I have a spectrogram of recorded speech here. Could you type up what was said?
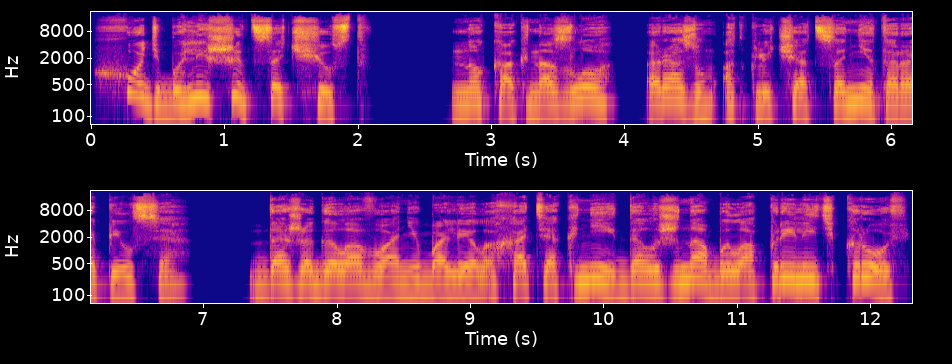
Хоть бы лишиться чувств. Но, как назло, разум отключаться не торопился. Даже голова не болела, хотя к ней должна была прилить кровь.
